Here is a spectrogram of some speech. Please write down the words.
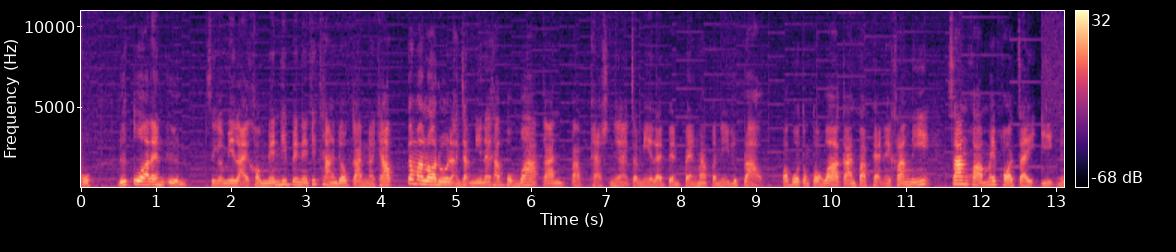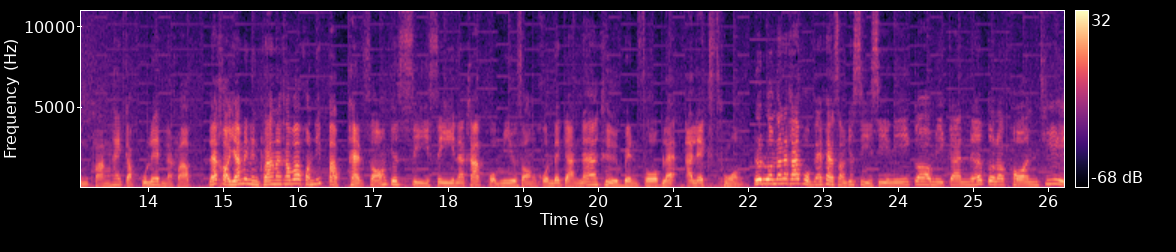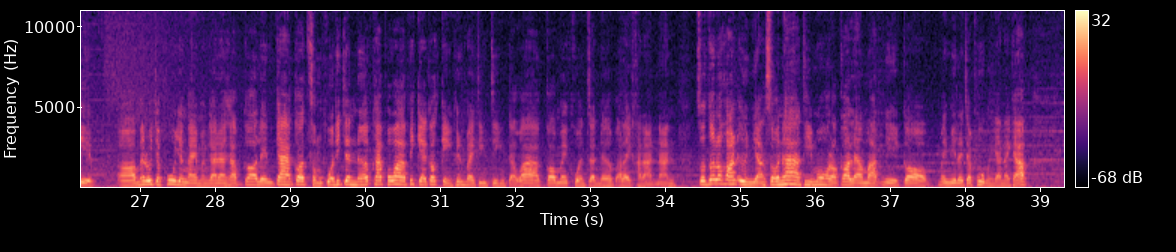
หรือตัวอะไรอื่นๆ ซึ่งก็มีหลายคอมเมนต์ที่เป็นในทิศทางเดียวกันนะครับต้องมารอดูหลังจากนี้นะครับผมว่าการปรับแพชเนี่ยจะมีอะไรเปลี่ยนแปลงมากกว่านี้หรือเปล่าเพราะพูดตรงๆว่าการปรับแพทในครั้งนี้ สร้างความไม่พอใจอีกหนึ่งครั้งให้กับผู้เล่นนะครับ และขอย้ำอีกหนึ่งครั้งนะครับว่าคนที่ปรับแพท 2.4c นะครับผมมีอยู่ 2 คนด้วยกันนั่นคือเบนโฟบและอเล็กซ์ห่วงโดยรวมแล้วนะครับผมในแพท 2.4c นี้ก็มีการเนิร์ฟตัวละครที่ ไม่รู้จะพูดยังไงเหมือนกันนะครับ ก็เลนก้าก็สมควรที่จะเนิร์ฟครับ เพราะว่าพี่แกก็เก่งขึ้นไปจริง ๆ แต่ว่าก็ไม่ควรจะเนิร์ฟอะไรขนาดนั้น ส่วนตัวละครอื่นอย่างโซน่าทีโมแล้วก็แลมัสนี่ก็ไม่มีอะไรจะพูดเหมือนกันนะครับ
